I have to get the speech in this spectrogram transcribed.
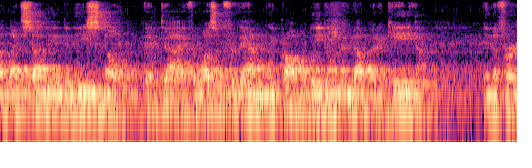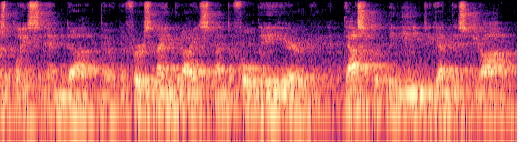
uh, let Sonny and Denise know that uh, if it wasn't for them, we probably don't end up at Acadia in the first place. And the, the first night that I spent a full day here, desperately needing to get this job,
